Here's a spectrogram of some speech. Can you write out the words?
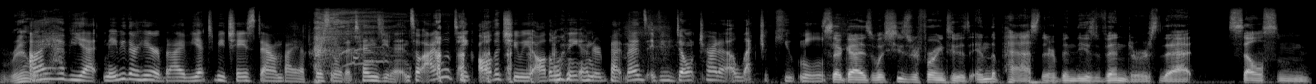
Really? I have yet, maybe they're here, but I have yet to be chased down by a person with a TENS unit. And so I will take all the Chewy, all the 1 800 pet meds if you don't try to electrocute me. So, guys, what she's referring to is in the past, there have been these vendors that sell some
